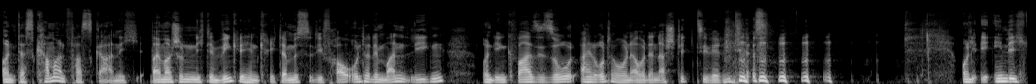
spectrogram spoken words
Und das kann man fast gar nicht, weil man schon nicht den Winkel hinkriegt. Da müsste die Frau unter dem Mann liegen und ihn quasi so einen runterholen, aber dann erstickt sie währenddessen. Und ähnlich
